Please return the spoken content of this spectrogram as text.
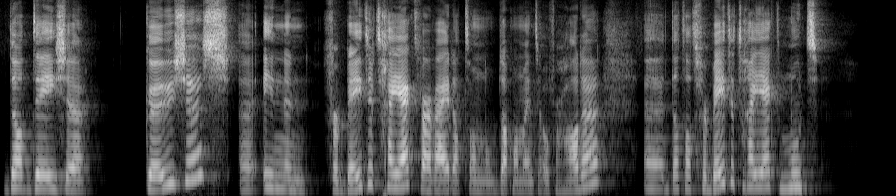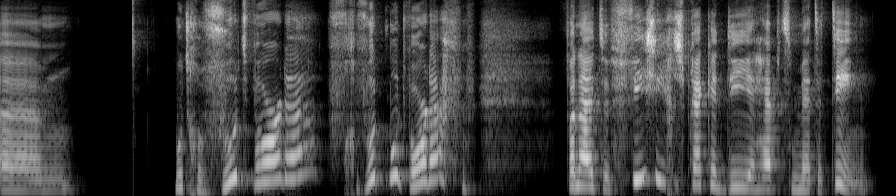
dat deze keuzes uh, in een verbetertraject, waar wij dat dan op dat moment over hadden, uh, dat dat verbetertraject moet um, moet gevoed worden, gevoed moet worden vanuit de visiegesprekken die je hebt met het team.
